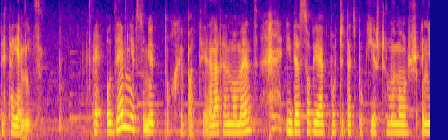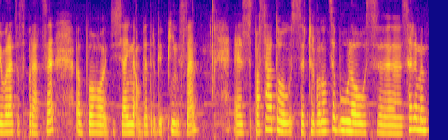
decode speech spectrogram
tych tajemnic. E, Ode mnie w sumie to chyba tyle na ten moment. Idę sobie poczytać, póki jeszcze mój mąż nie wraca z pracy, bo dzisiaj na obiad robię pinsę e, z pasatą, z czerwoną cebulą, z serem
